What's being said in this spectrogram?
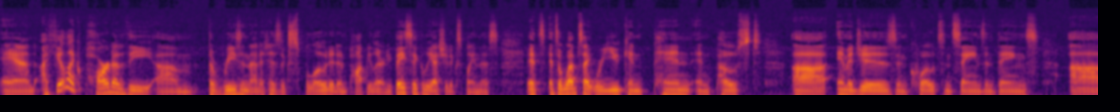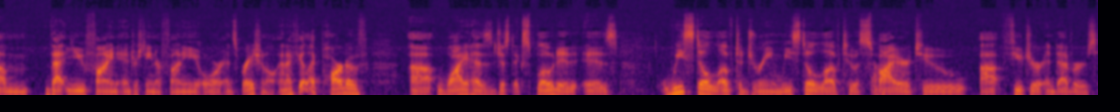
and I feel like part of the um, the reason that it has exploded in popularity. Basically, I should explain this. It's it's a website where you can pin and post uh, images and quotes and sayings and things um, that you find interesting or funny or inspirational. And I feel like part of uh, why it has just exploded is we still love to dream. We still love to aspire to uh, future endeavors,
